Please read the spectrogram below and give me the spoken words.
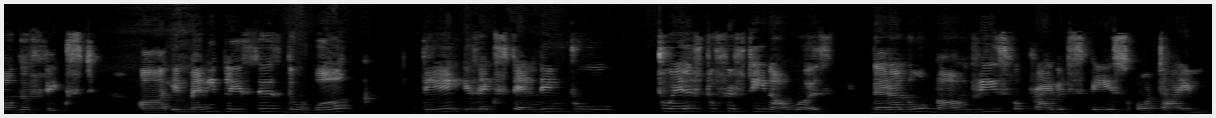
longer fixed. Uh, in many places, the work day is extending to 12 to 15 hours. There are no boundaries for private space or time.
